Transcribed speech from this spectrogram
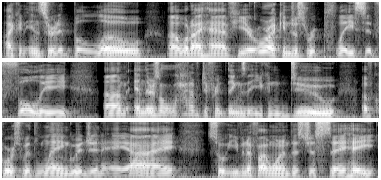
I can insert it below uh, what I have here, or I can just replace it fully. Um, and there's a lot of different things that you can do, of course, with language and AI. So even if I wanted to just say, hey,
